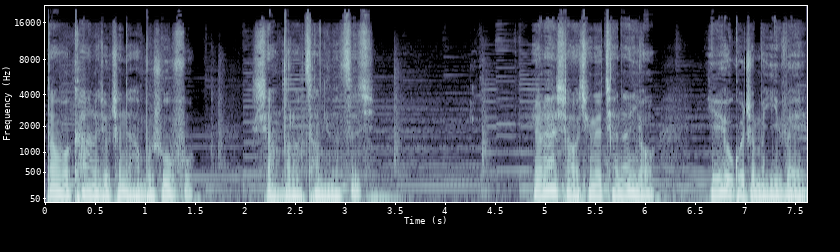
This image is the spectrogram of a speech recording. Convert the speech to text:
但我看了就真的很不舒服，想到了曾经的自己。原来小晴的前男友也有过这么一位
